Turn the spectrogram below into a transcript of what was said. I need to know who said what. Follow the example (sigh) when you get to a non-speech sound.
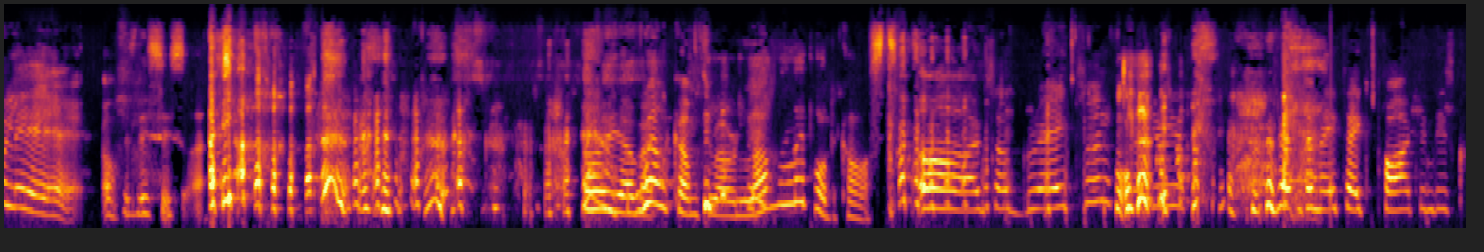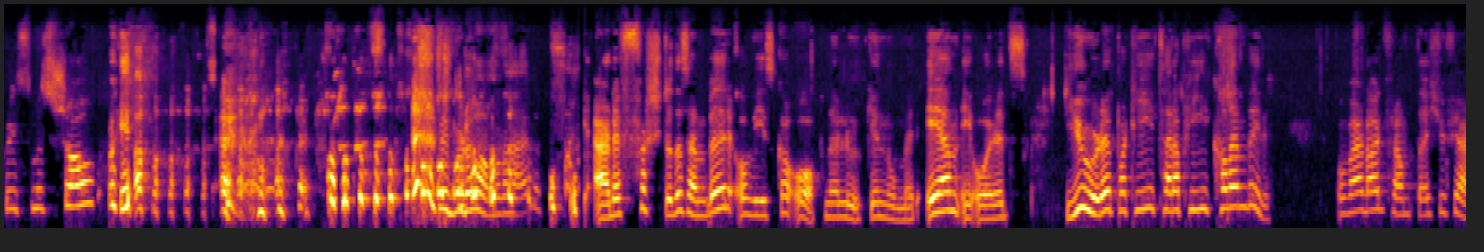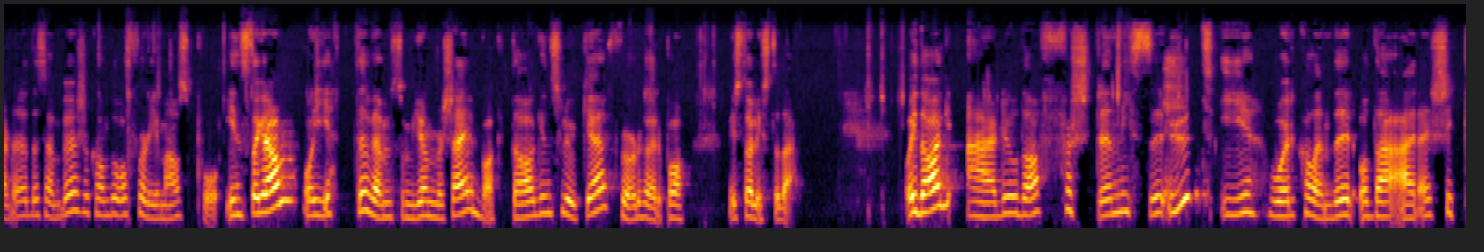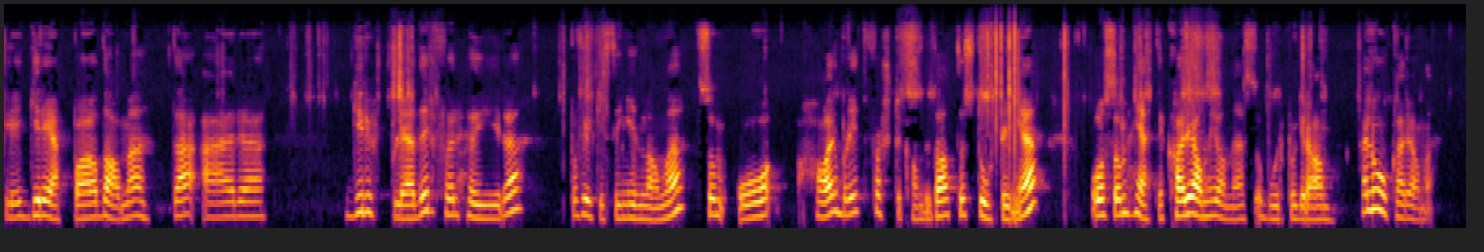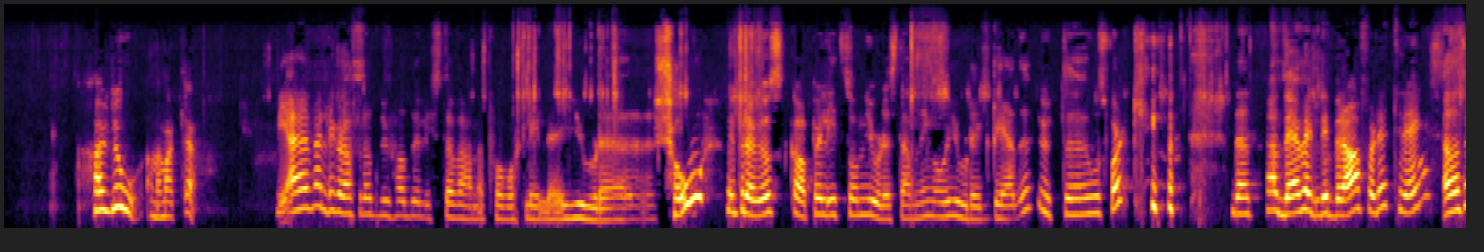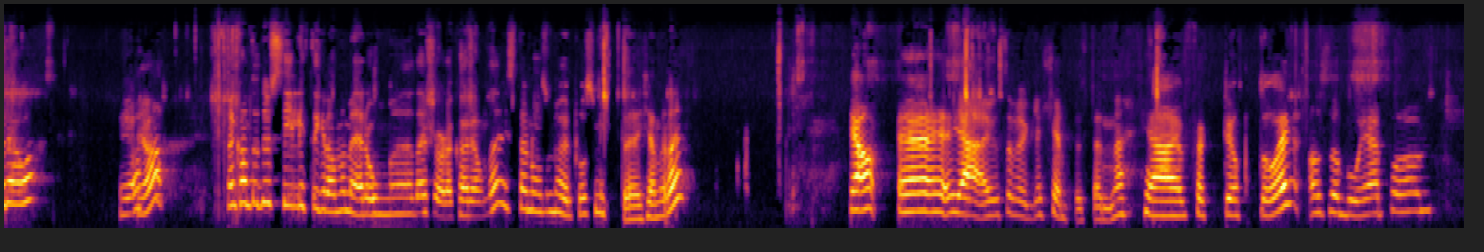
Speaker 1: lovely. Oh, this is. (laughs)
Speaker 2: Oh, yeah,
Speaker 1: Welcome to our lovely podcast.
Speaker 2: oh, I'm so grateful that, (laughs) you, that I may take part in this Christmas show.
Speaker 1: ja. vi burde ha med det her. Er det 1. desember, og vi skal åpne luke nummer én i årets julepartiterapikalender. Og hver dag fram til 24. desember så kan du òg følge med oss på Instagram og gjette hvem som gjemmer seg bak dagens luke før du hører på, hvis du har lyst til det. Og i dag er det jo da første nisse ut i vår kalender, og det er ei skikkelig grepa dame. Det er eh, gruppeleder for Høyre på fylkestinget Innlandet, som òg har blitt førstekandidat til Stortinget, og som heter Karianne Jønnes og bor på Gran. Hallo, Karianne.
Speaker 2: Hallo, Anne Marte.
Speaker 1: Vi er veldig glad for at du hadde lyst til å være med på vårt lille juleshow. Vi prøver å skape litt sånn julestemning og juleglede ute hos folk. (laughs) Det,
Speaker 2: Ja, det er veldig bra, for det trengs.
Speaker 1: ja, det tror jeg òg.
Speaker 2: Ja.
Speaker 1: Ja. Men kan ikke du si litt mer om eh, deg sjøl, Karianne? Hvis det er noen som hører på som ikke kjenner deg?
Speaker 2: Ja, eh, jeg er jo selvfølgelig kjempespennende. Jeg er 48 år, og så bor jeg på,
